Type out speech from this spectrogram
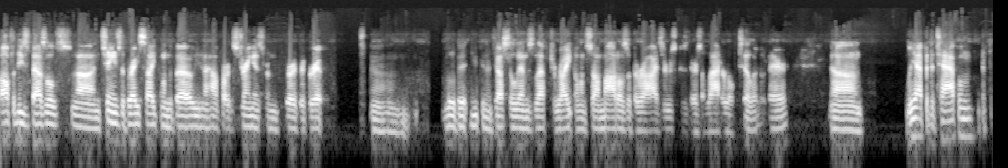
off of these bezels uh, and change the brace height on the bow. You know how far the string is from the grip. Um, a little bit. You can adjust the limbs left to right on some models of the risers because there's a lateral tiller there. Um, we happen to tap them if the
